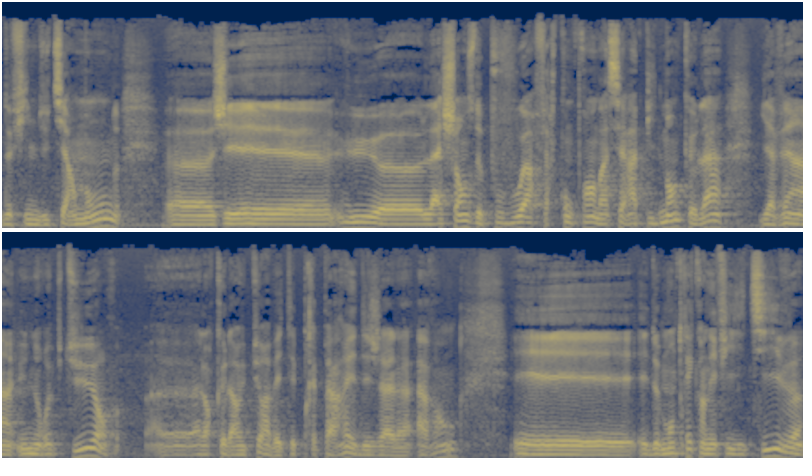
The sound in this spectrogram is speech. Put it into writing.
de films du tiers-monde. Euh, j'ai eu euh, la chance de pouvoir faire comprendre assez rapidement que là, il y avait une rupture, euh, alors que la rupture avait été préparée déjà avant et, de montrer qu'en définitive,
